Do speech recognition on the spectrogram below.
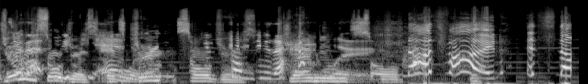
German soldiers. It's. German soldiers. can't do that. German soldiers. No, it's fine. It's not.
